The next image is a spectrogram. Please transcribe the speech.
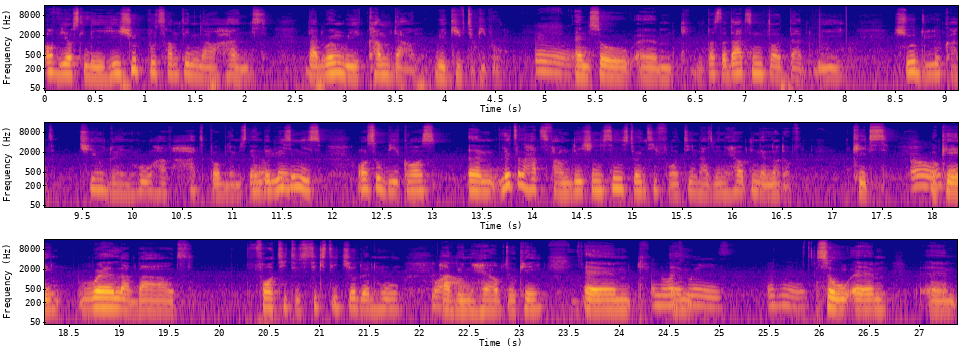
obviously, He should put something in our hands that when we come down, we give to people. And so, um, Pastor Dadson thought that we should look at children who have heart problems. And the reason is also because um, Little Hearts Foundation since 2014 has been helping a lot of kids. Oh, okay. Well, about 40 to 60 children who have been helped. Okay. Um, In what um, ways? so um, um,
